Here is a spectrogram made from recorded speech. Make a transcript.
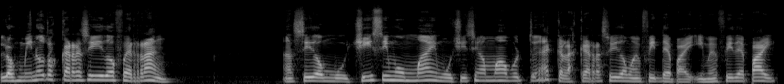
Los minutos que ha recibido Ferran han sido muchísimos más y muchísimas más oportunidades que las que ha recibido Memphis Depay. Y Memphis Depay,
